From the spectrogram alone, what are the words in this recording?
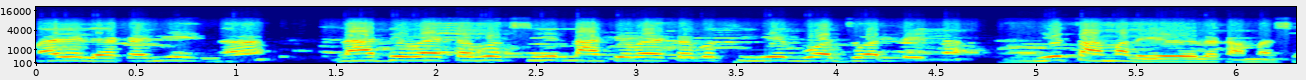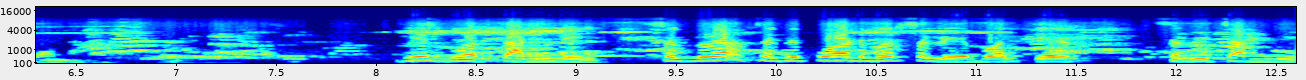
माझ्या लेकांनी आहे ना नातेवाईका बक्षी नातेवाईका बक्षी एक गोत जोडले ना हेच आम्हाला येळेला कामाच्या ना. हेच गोत चांगले. सगळं सगळे पोटभर सगळे बोलतात. सगळी चांगली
